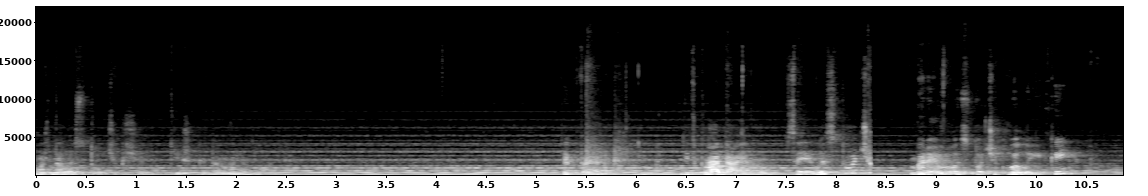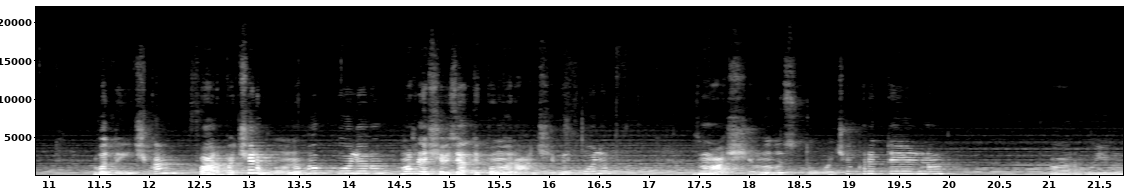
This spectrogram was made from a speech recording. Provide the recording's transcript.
Можна листочок ще трішки домалювати. Тепер відкладаємо цей листочок, беремо листочок великий, водичка, фарба червоного кольору, можна ще взяти помаранчевий колір. Змащуємо листочок ретельно фарбою.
